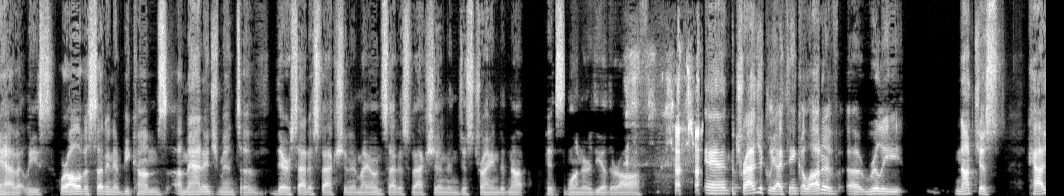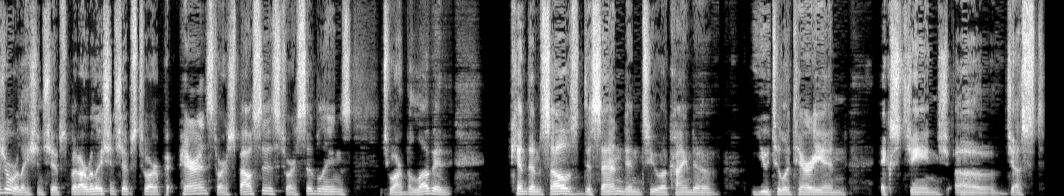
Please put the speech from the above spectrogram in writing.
have at least, where all of a sudden it becomes a management of their satisfaction and my own satisfaction and just trying to not piss one or the other off. and tragically, I think a lot of uh, really not just casual relationships, but our relationships to our p- parents, to our spouses, to our siblings, to our beloved can themselves descend into a kind of utilitarian exchange of just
